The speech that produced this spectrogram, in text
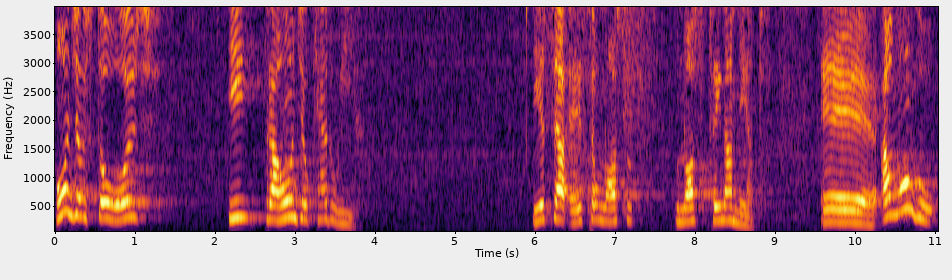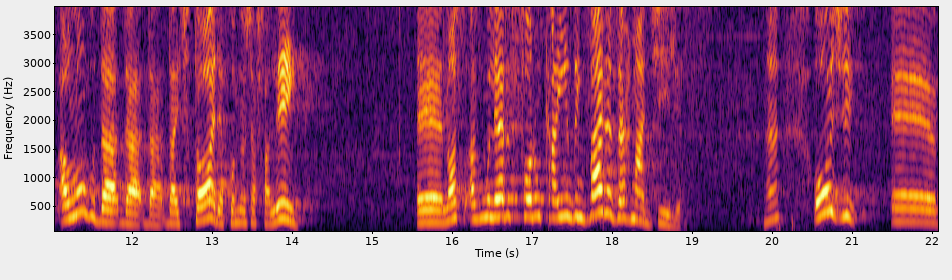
Onde eu estou hoje e para onde eu quero ir. Esse é, esse é o, nosso, o nosso treinamento. É, ao longo, ao longo da, da, da, da, história, como eu já falei, é, nós, as mulheres foram caindo em várias armadilhas. Né? Hoje, é,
